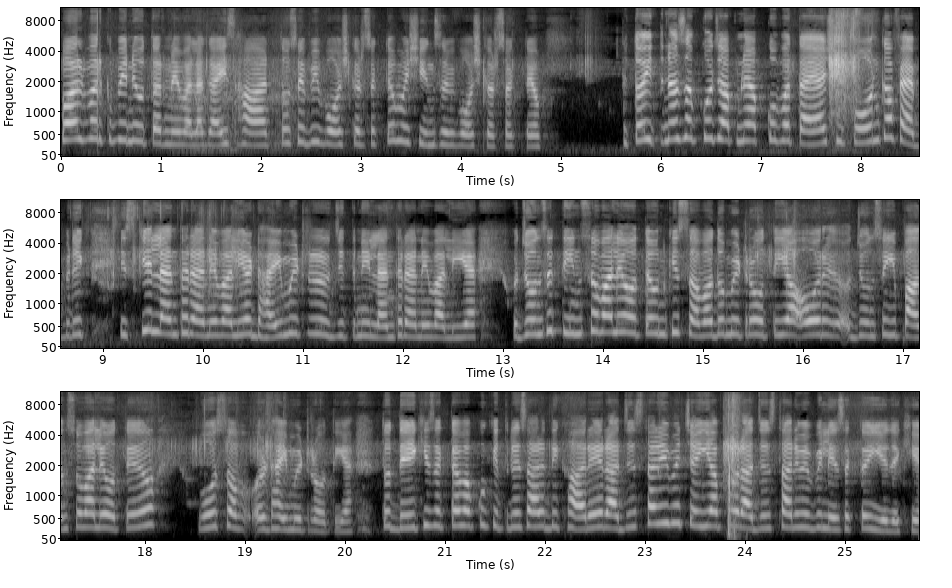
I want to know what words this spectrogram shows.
पर्ल वर्क भी नहीं उतरने वाला। गाइस हाथों से भी वॉश कर सकते हो मशीन से भी वॉश कर सकते हो। तो इतना सब कुछ आपने आपको बताया। शिफोन का फैब्रिक इसकी लेंथ रहने वाली है। ढाई मीटर जितनी लेंथ रहने वाली है। जो उनसे तीन सौ वाले होते हैं, उनकी सवा दो मीटर होती है और जो उनसे ये पाँच सौ वाले होते हैं वो सब ढाई मीटर होती है। तो देख ही सकते हो आपको कितने सारे दिखा रहे हैं। राजस्थानी में चाहिए आपको, राजस्थानी में भी ले सकते हो, ये देखिए।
